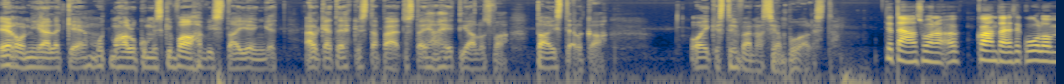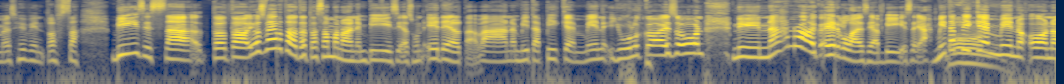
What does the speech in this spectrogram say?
eron jälkeen, mutta mä haluan kumminkin vahvistaa jenget, älkää tehkö sitä päätöstä ihan heti alussa, vaan taistelkaa oikeasti hyvän asian puolesta. Ja tämä on sun kanta ja se kuuluu myös hyvin tuossa biisissä. Tota, jos vertaa tätä samanainen biisiä sun edeltävään, mitä pikemmin julkaisuun, niin nämähän on aika erilaisia biisejä. Mitä On. pikemmin on ö,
